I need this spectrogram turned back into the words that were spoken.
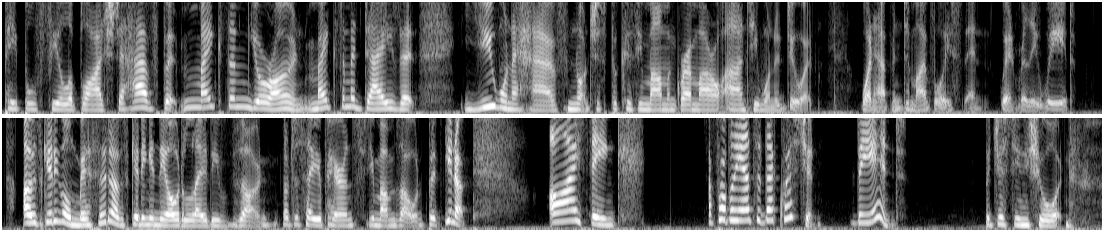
people feel obliged to have, but make them your own. Make them a day that you want to have, not just because your mum and grandma or auntie want to do it. What happened to my voice then? Went really weird. I was getting all method. I was getting in the older lady zone. Not to say your parents, your mum's old, but you know, I think I've probably answered that question. The end. But just in short,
